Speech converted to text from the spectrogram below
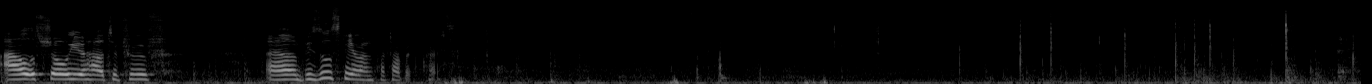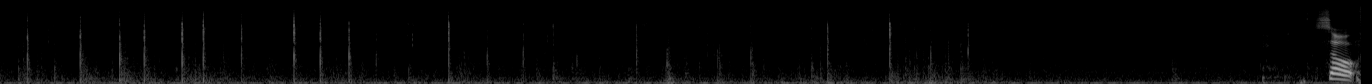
I'll show you how to prove uh, Bezout's theorem for tropical curves. So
